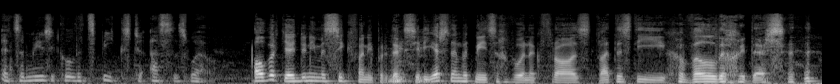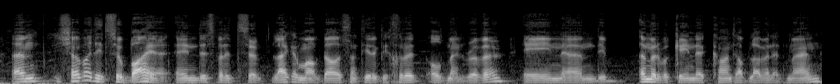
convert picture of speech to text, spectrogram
it's a musical that speaks to us as well. Albert, jy doen die musiek van die produksie. Die eerste ding wat mense gewoonlik vra is, wat is die gewilde goeders? Ehm um, Showboat het so baie en dis wat dit so lekker maak. Daar is natuurlik die groot Old Man River en ehm um, die immer bekende Can't Help Loving That Man,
